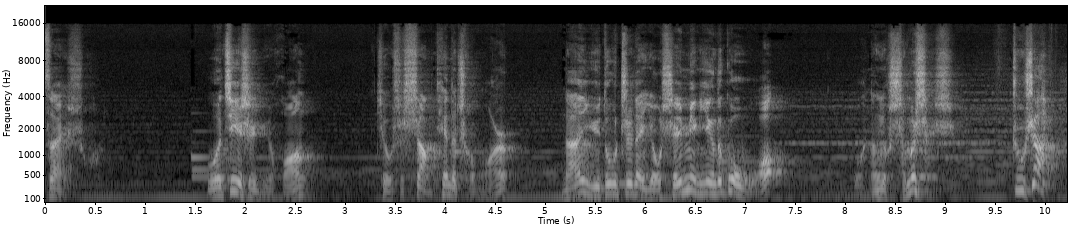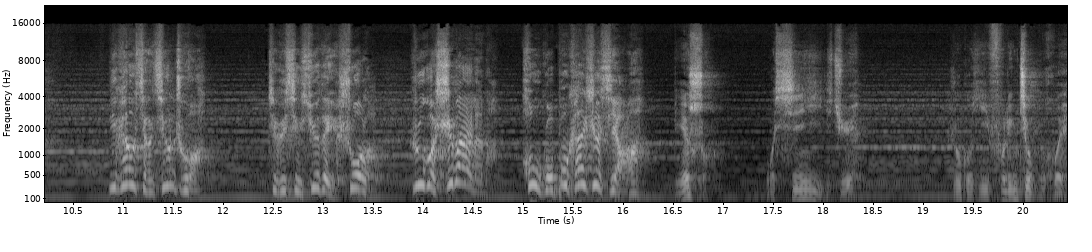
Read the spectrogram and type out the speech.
再说了，我既是羽皇，就是上天的宠儿，南羽都之内有谁命硬得过我？我能有什么闪失？主上，你可要想清楚啊！这个姓薛的也说了，如果失败了呢，后果不堪设想啊！别说了，我心意已决。如果易福陵救不回，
